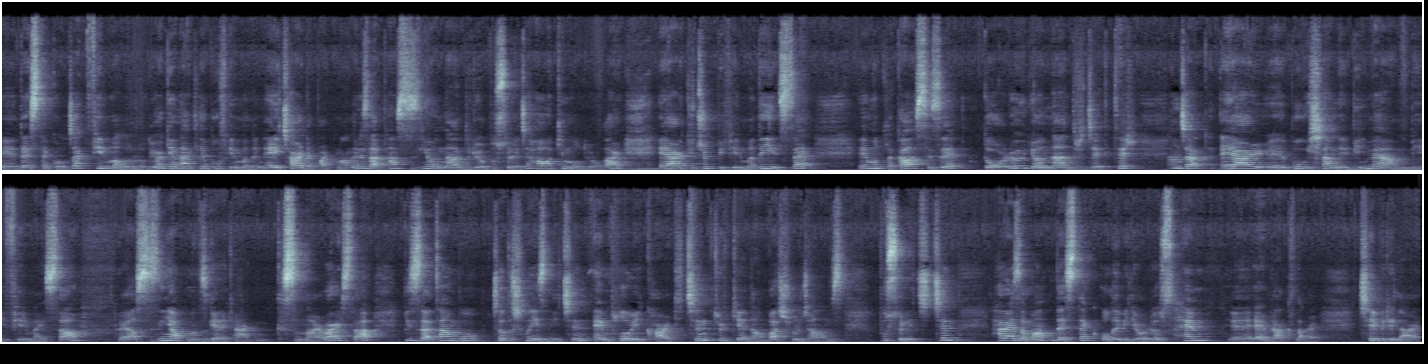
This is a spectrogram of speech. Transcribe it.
e, destek olacak firmalar oluyor. Genellikle bu firmaların HR departmanları zaten sizi yönlendiriyor bu sürece hakim oluyorlar. Eğer küçük bir firma değilse e, mutlaka sizi doğru yönlendirecektir. Ancak eğer e, bu işlemleri bilmeyen bir firmaysa veya sizin yapmanız gereken kısımlar varsa biz zaten bu çalışma izni için, employee card için Türkiye'den başvuracağınız bu süreç için her zaman destek olabiliyoruz. Hem e, evraklar, çeviriler,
